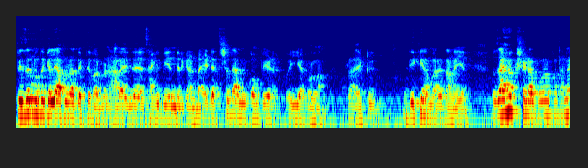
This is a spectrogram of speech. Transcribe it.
পেজের মধ্যে গেলে আপনারা দেখতে পারবেন। আর এই যে সাকিব ইয়ানদের গানটা, এটার সাথে আমি কম্পেয়ার ইয়া করলাম। আপনারা একটু দেখে আমারে জানাইয়েন। তো যাই হোক, সেটা কোনো কথা না।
